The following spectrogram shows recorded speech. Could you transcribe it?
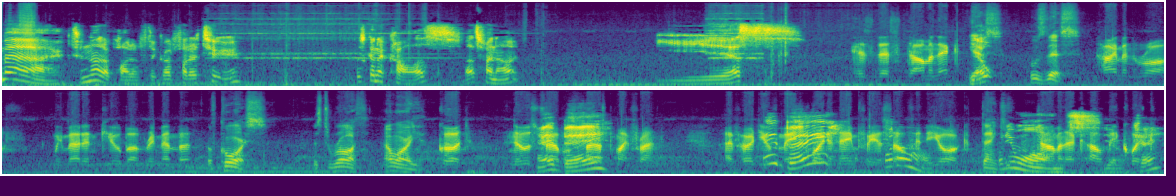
back to another part of The Godfather 2. Who's gonna call us? Let's find out. Yes. Is this Dominic? Yes. Who's this? Hyman Roth. We met in Cuba, remember? Of course. Mr. Roth, how are you? Good. News Hey, travels bae. fast, my friend. I've heard you've Hey, made bae. quite a name for yourself in New York. Thank What do you. you want? Dominic, I'll be quick. okay?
